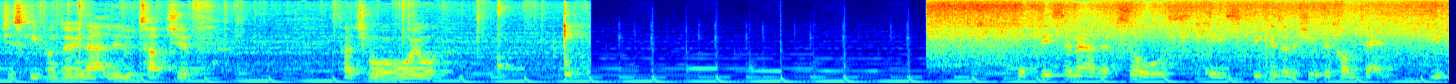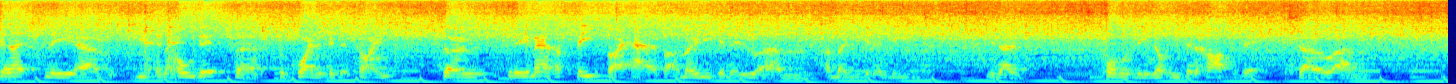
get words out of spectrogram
just keep on doing that. Little touch of touch more oil. So this amount of sauce is because of the sugar content. You can actually um, you can hold it for, for quite a bit of time. So for the amount of beef I have, I'm only going to um, I'm only going to need you know probably not even half of it. So um,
